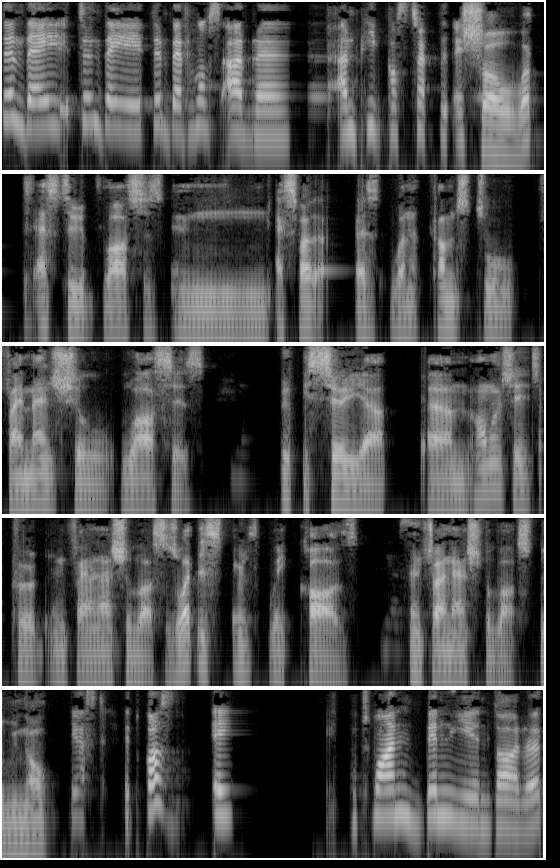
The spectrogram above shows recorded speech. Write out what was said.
till they, till they, till their homes are uh, unreconstructed. So what estimate losses in, as far as when it comes to financial losses, Syria, um, how much is occurred in financial losses? What is earthquake cause yes. in financial loss? Do we know? Yes, it caused a one billion dollar,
